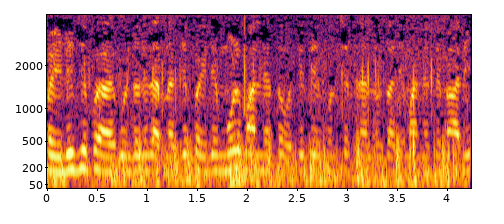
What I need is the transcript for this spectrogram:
पहिली जी प- गुंजवणी धरणाची पहिली मूळ मान्यता होती ती एकोणीसशे त्र्याण्णव साली मान्यता मिळाली.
